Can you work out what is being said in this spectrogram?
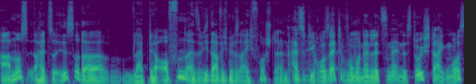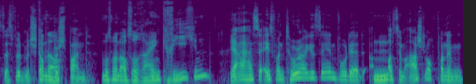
Anus halt so ist oder bleibt der offen? Also wie darf ich mir das eigentlich vorstellen? Also die Rosette, wo man dann letzten Endes durchsteigen muss, das wird mit Stoff genau. bespannt. Muss man auch so reinkriechen? Ja, hast du Ace Ventura gesehen, wo der mhm. aus dem Arschloch von dem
